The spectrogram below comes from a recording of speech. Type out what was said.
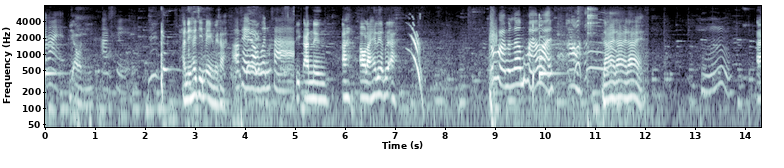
ก็ได้ พี่เอาอันนี้ โอเค อันนี้ให้จิ้มเองเลยค่ะ โอเคขอบคุณค่ะอีกอันหนึงอะเอาอะไรให้เลือกด้วยอะอร่อยมันเริ่มหอยอร่อยอ้าวได้ได้ได้อืมอะ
